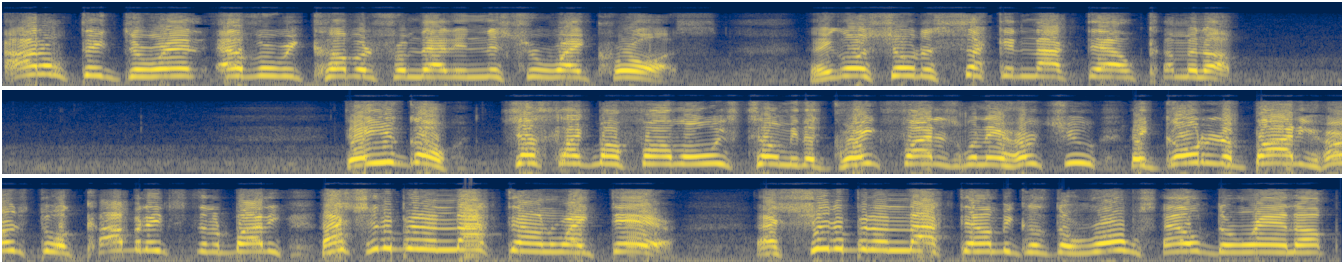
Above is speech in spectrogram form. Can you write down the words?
I don't think Duran ever recovered from that initial right cross. They're going to show the second knockdown coming up. There you go. Just like my father always tell me, the great fighters, when they hurt you, they go to the body. Hurts do a combination to the body. That should have been a knockdown right there. That should have been a knockdown because the ropes held Duran up,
